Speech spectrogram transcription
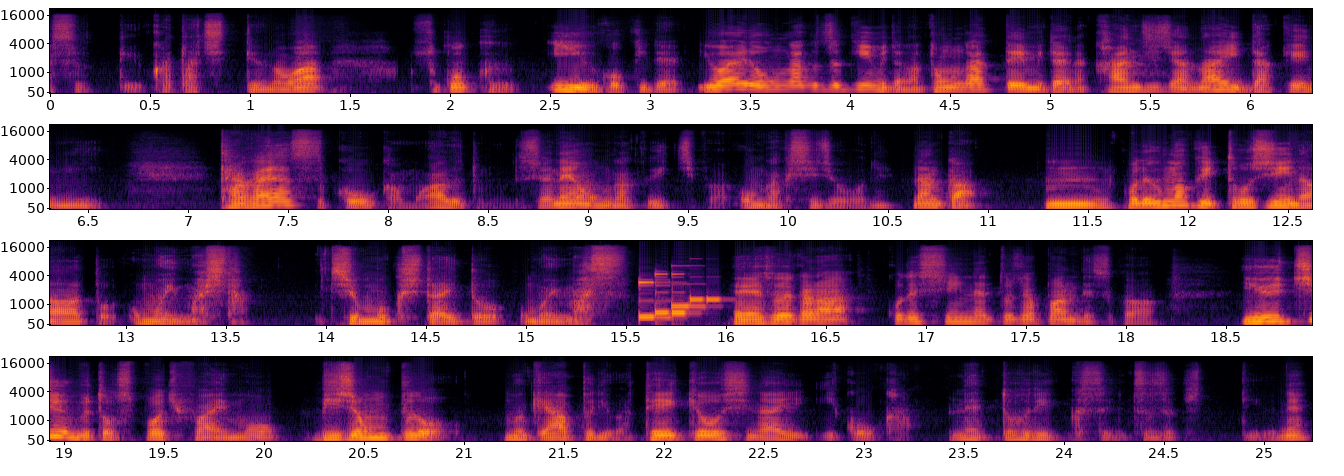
すっていう形っていうのは、すごくいい動きで、いわゆる音楽好きみたいな、とんがってみたいな感じじゃないだけに、耕す効果もあると思うんですよね、音楽市場、音楽市場をね。なんか、うん、これうまくいってほしいなと思いました。注目したいと思います。えー、それから、これ新ネットジャパンですが、YouTube と Spotify も Vision Pro 向けアプリは提供しない意向か。Netflix に続きっていうね。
